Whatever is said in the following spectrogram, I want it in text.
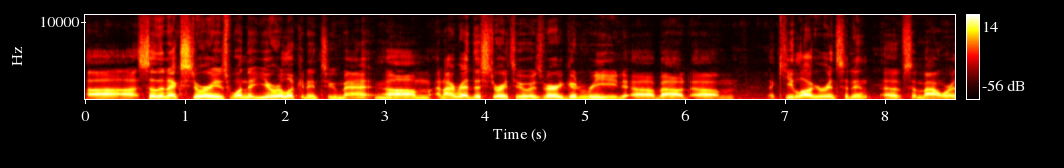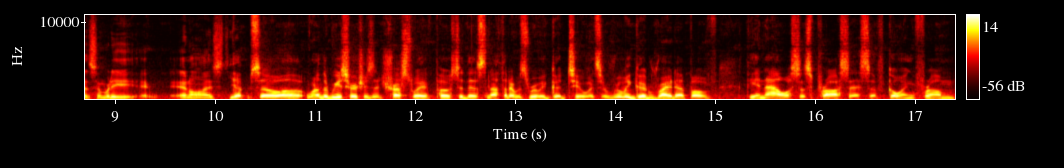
Uh, so the next story is one that you were looking into, Matt, mm-hmm. um, and I read this story too. It was a very good read uh, about um, a keylogger incident of some malware that somebody analyzed. Yep. So uh, one of the researchers at TrustWave posted this, and I thought it was really good too. It's a really good write-up of the analysis process of going from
